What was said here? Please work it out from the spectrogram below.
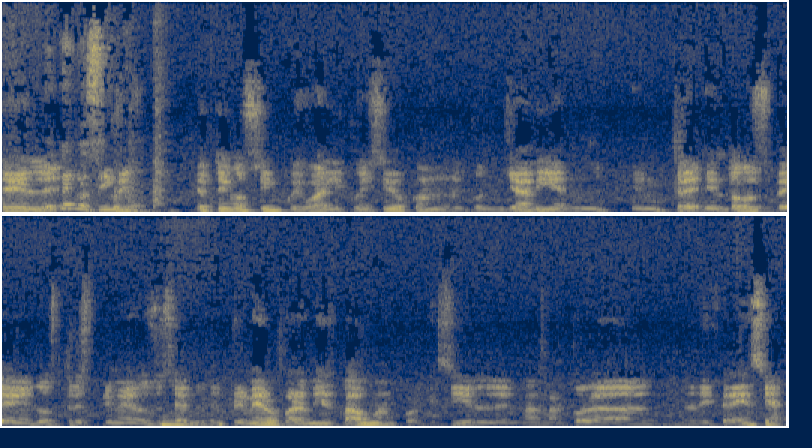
yo tengo cinco. Yo tengo cinco igual y coincido con, con Yadi en, en, dos de los tres primeros. el primero para mí es Bauman, porque sí, el, más marcó la, diferencia.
